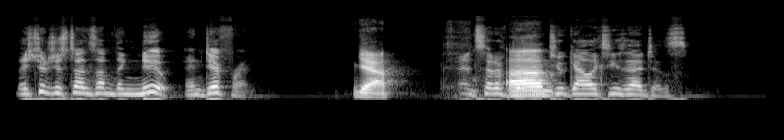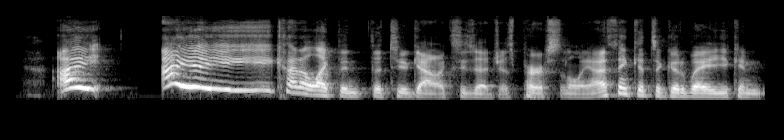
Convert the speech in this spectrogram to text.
They should have just done something new and different Yeah, instead of building Um, two galaxies' edges. I I I kind of like the the two Galaxy's Edges personally. I think it's a good way you can.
